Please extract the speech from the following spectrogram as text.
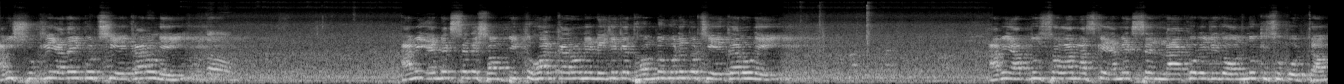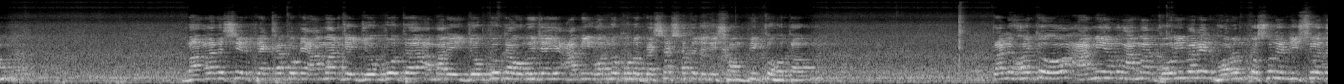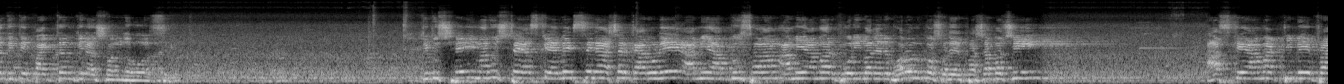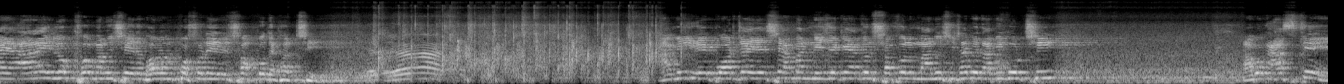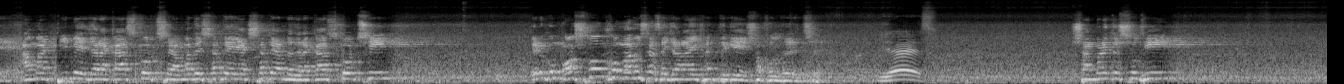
আমি শুক্রিয়া আদায় করছি এ কারণেই। আমি এমএক্সএনে সম্পৃক্ত হওয়ার কারণে নিজেকে ধন্য মনে করছি এ কারণেই। আমি আব্দুল সালাম আজকে এমএক্সএন না করে যদি অন্য কিছু করতাম বাংলাদেশের প্রেক্ষাপটে আমার যে যোগ্যতা আমার এই যোগ্যতা অনুযায়ী আমি অন্য কোনো পেশার সাথে যদি সম্পৃক্ত হতাম তাহলে হয়তো আমি এবং আমার পরিবারের ভরণ পোষণের নিশ্চয়তা দিতে পারতাম কিনা সন্দেহ আছে। কিন্তু সেই মানুষটাই আজকে এমএক্সেনে আসার কারণে আমি আব্দুল সালাম, আমি আমার পরিবারের ভরণ পোষণের পাশাপাশি আজকে আমার টিমে প্রায় আড়াই লক্ষ মানুষের ভরণ পোষণের স্বপ্ন দেখাচ্ছি। আমি এই পর্যায়ে এসে আমার নিজেকে একজন সফল মানুষ হিসাবে দাবি করছি এবং আজকে আমার টিমে যারা কাজ করছে, আমাদের সাথে একসাথে আমরা যারা কাজ করছি এরকম অসংখ্য মানুষ আছে যারা এখান থেকে সফল হয়েছে। সম্মানিত সুধী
